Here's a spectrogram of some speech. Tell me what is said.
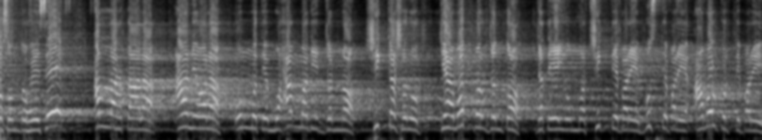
পছন্দ হয়েছে, আল্লাহ তাআলা আনেওয়ালা উম্মতে মোহাম্মদের জন্য শিক্ষা স্বরূপ কিয়ামত পর্যন্ত যাতে এই উম্মত শিখতে পারে, বুঝতে পারে, আমল করতে পারে,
